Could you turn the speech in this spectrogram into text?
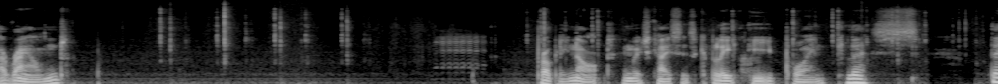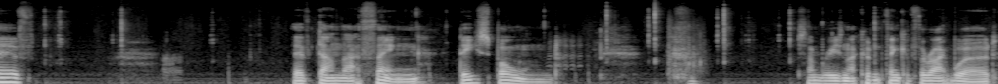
around? Probably not, in which case it's completely pointless. They've they've done that thing. Despawned. For some reason I couldn't think of the right word.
